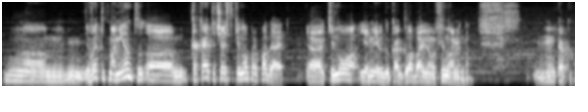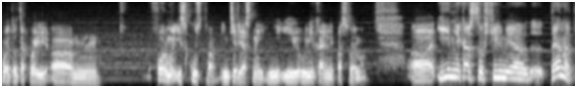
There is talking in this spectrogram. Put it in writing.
в этот момент какая-то часть кино пропадает. Кино, я имею в виду, как глобального феномена как какой-то такой эм, формы искусства интересной и уникальной по-своему. Э, и мне кажется, в фильме Теннет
